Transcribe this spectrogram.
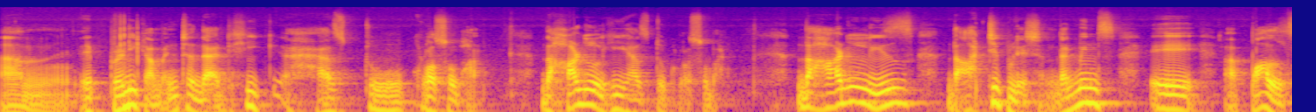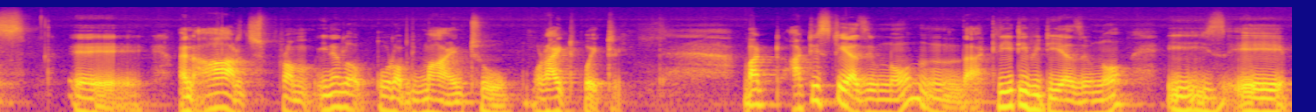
um, a predicament that he has to cross over, the hurdle he has to cross over. The hurdle is the articulation, that means a, a pulse, a, an urge from inner core of the mind to write poetry. But artistry, as you know, the creativity, as you know, is a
